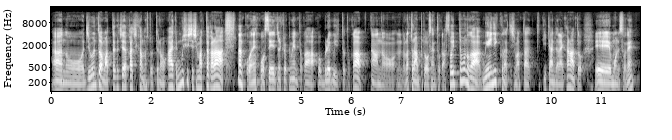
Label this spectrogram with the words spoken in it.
あの、自分とは全く違う価値観の人っていうのをあえて無視してしまったから、なんかこうね、こう政治の局面とか、こうブレグジットとか、あの、なんだろうな、トランプ当選とか、そういったものが見えにくくなってしまった、いたんじゃないかなと、えー、思うんですよね。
